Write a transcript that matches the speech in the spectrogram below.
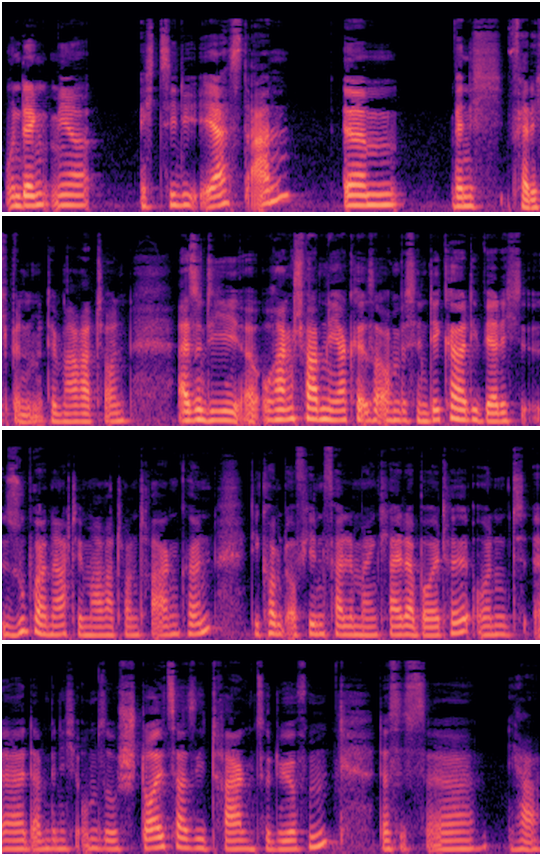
und denke mir, ich ziehe die erst an, ähm, wenn ich fertig bin mit dem Marathon. Also die äh, orangefarbene Jacke ist auch ein bisschen dicker, die werde ich super nach dem Marathon tragen können. Die kommt auf jeden Fall in meinen Kleiderbeutel und äh, dann bin ich umso stolzer, sie tragen zu dürfen. Das ist, äh, ja,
